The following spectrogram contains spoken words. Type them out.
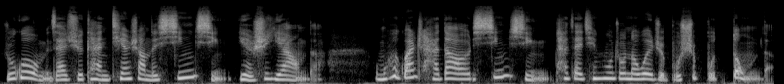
如果我们再去看天上的星星，也是一样的，我们会观察到星星它在天空中的位置不是不动的。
